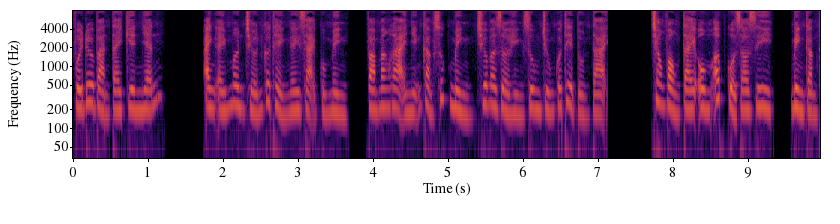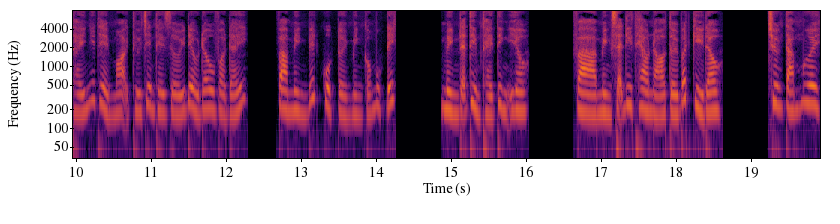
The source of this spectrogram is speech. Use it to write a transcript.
với đôi bàn tay kiên nhẫn anh ấy mơn trớn cơ thể ngây dại của mình và mang lại những cảm xúc mình chưa bao giờ hình dung chúng có thể tồn tại. Trong vòng tay ôm ấp của Georgie, mình cảm thấy như thể mọi thứ trên thế giới đều đâu vào đấy và mình biết cuộc đời mình có mục đích. Mình đã tìm thấy tình yêu và mình sẽ đi theo nó tới bất kỳ đâu. Chương 80,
